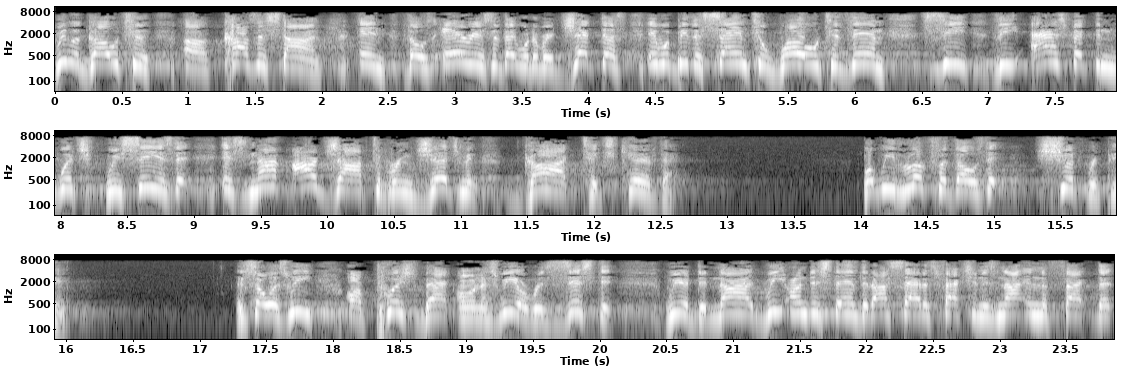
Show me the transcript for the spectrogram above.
we would go to uh, Kazakhstan, and those areas, if they were to reject us, it would be the same to woe to them. See, the aspect in which we see is that it's not our job to bring judgment. God takes care of that. But we look for those that should repent. And so as we are pushed back on, as we are resisted, we are denied, we understand that our satisfaction is not in the fact that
